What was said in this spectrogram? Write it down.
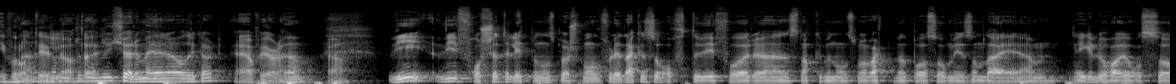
i forhold nei, til at Du må kjøre mer, Odd-Rikard. Ja, får gjøre det. Ja. Ja. Vi, vi, fortsetter litt med noen spørsmål, for det er ikke så ofte vi får uh, snakke med noen som har vært med på så mye som deg, Egil. Du har jo også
